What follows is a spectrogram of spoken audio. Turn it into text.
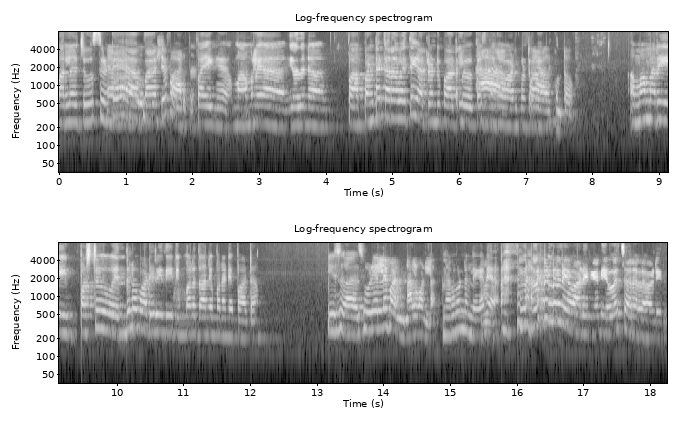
పనులు చూస్తుంటే ఆ, పాట పాడుతా. పైగా మామూలుగా ఏదైనా పంట ఖరాబ్ అయితే ఇక అట్లాంటి పాటలు ఖచ్చితంగా పాడుకుంటారు కదా. పాడుకుంటాం అమ్మ మరి ఫస్ట్ ఎందులో పాడిరు ఇది నిమ్మల దానిమ్మల అనే పాట? ఈ సూర్యులే పడు నల్గొండల. నల్గొండలే కానీ నల్గొండలే వాడారు కానీ ఎవరు ఛానల్ వాడారు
